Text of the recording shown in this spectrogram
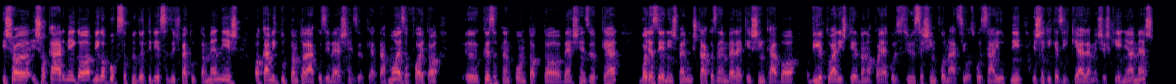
És, a, és akár még a, még a boxok mögötti részhez is be tudtam menni, és akár még tudtam találkozni versenyzőkkel. Tehát ma ez a fajta közvetlen kontakt a versenyzőkkel, vagy azért nincs melusták az emberek, és inkább a virtuális térben akarják az összes információt hozzájutni, és nekik ez így kellemes és kényelmes,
